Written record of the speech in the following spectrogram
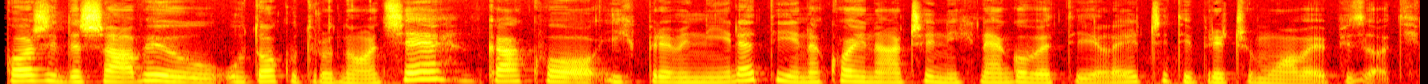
koži dešavaju u toku trudnoće, kako ih prevenirati i na koji način ih negovati i lečiti, pričamo u ovoj epizodi.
